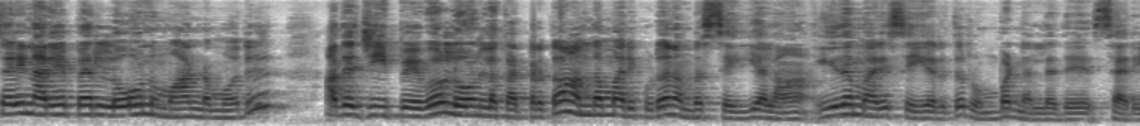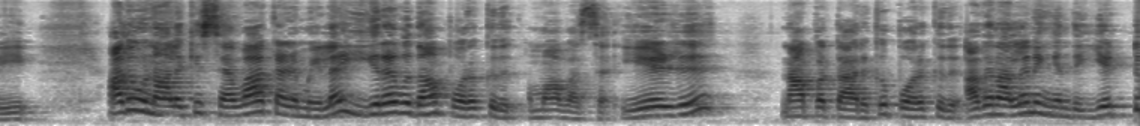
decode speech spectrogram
சரி நிறைய பேர் லோனு மாண்டும் போது அதை ஜிபேவோ லோனில் கட்டுறதோ அந்த மாதிரி கூட நம்ம செய்யலாம். இதை மாதிரி செய்கிறது ரொம்ப நல்லது. சரி. அதுவும் நாளைக்கு செவ்வாய்க்கிழமையில் இரவு தான் பிறக்குது அமாவாசை. ஏழு நாற்பத்தாறுக்கு பிறக்குது. அதனால் நீங்கள் இந்த எட்டு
